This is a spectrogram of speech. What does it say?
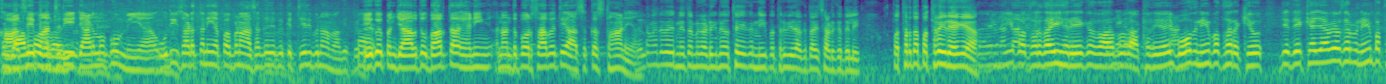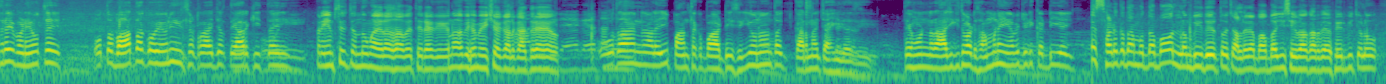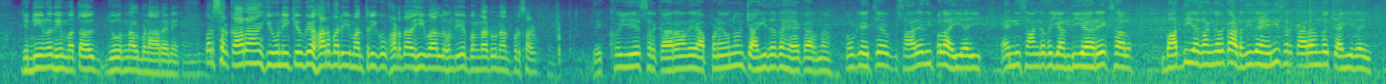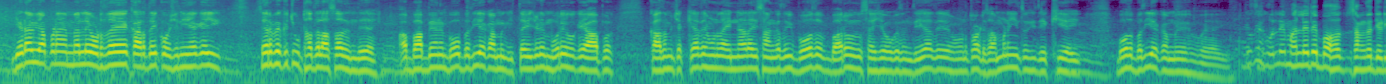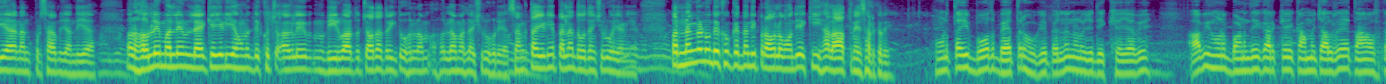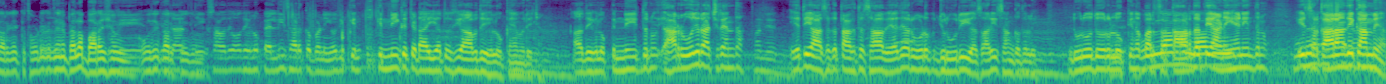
ਖਾਲਸੇ ਪੰਥ ਦੀ ਜਨਮ ਭੂਮੀ ਆ ਉਹਦੀ ਸੜਕ ਨਹੀਂ ਆਪਾਂ ਬਣਾ ਸਕਦੇ ਫਿਰ ਕਿੱਥੇ ਦੀ ਬਣਾਵਾਂਗੇ? ਇਹ ਕੋਈ ਪੰਜਾਬ ਤੋਂ ਬਾਹਰ ਤਾਂ ਹੈ ਨਹੀਂ ਅਨੰਦਪੁਰ ਸਾਹਿਬ ਇਤਿਹਾਸਕ ਸਥਾਨ ਆ। ਦੇ ਨਿਤਨ ਗੜਗ ਨੇ ਉੱਥੇ ਇੱਕ ਨੀਂਹ ਪੱਥਰ ਵੀ ਰੱਖਤਾ ਸੀ ਸੜਕ ਦੇ ਲਈ। ਪੱਥਰ ਤਾਂ ਪੱਥਰ ਹੀ ਰਹਿ ਗਿਆ। ਨੀਂਹ ਪੱਥਰ ਦਾ ਹੀ ਹਰੇਕ ਆਪ ਰੱਖਦੇ ਆ ਜੀ ਬਹੁਤ ਨੀਂਹ ਪੱਥਰ ਰੱਖਿਓ। ਜੇ ਦੇਖਿਆ ਜਾਵੇ ਉਹ ਸਿਰਫ ਨੀਂਹ ਪੱਥਰ ਹੀ ਬਣੇ ਉੱਥੇ। ਉਸ ਤੋਂ ਬਾਅਦ ਤਾਂ ਕੋਈ ਉਹ ਨਹੀਂ ਸਟਰਕਚਰ ਤਿਆਰ ਕੀਤਾ ਹੀ ਨਹੀਂ। ਪ੍ਰੇਮ ਸਿੰਘ ਚੰਦੂ ਮਾਇਰਾ ਸਾਹਿਬ ਇੱਥੇ ਰਹਿ ਗਏ ਉਹਨਾਂ ਵੀ ਹਮੇਸ਼ਾ ਗੱਲ ਕਰਦੇ ਰਹੇ ਹੋ। ਉਹ ਤਾਂ ਨਾਲੇ ਜੀ ਪੰਥਕ ਪਾਰਟੀ ਸੀਗੀ ਉਹਨਾਂ ਨੂੰ ਤਾਂ ਕਰਨਾ ਚਾਹੀਦਾ ਸੀ। ਤੇ ਹੁਣ ਨਾਰਾਜ਼ਗੀ ਤੁਹਾਡੇ ਸਾਹਮਣੇ ਆ ਵੀ ਜਿਹੜੀ ਕੱਢੀ ਆ ਜੀ। ਇਹ ਸੜਕ ਦਾ ਮੁੱਦਾ ਬਹੁਤ ਲੰਬੀ ਦੇਰ ਤੋਂ ਚੱਲ ਰਿਹਾ ਬਾਬਾ ਜੀ ਸੇਵਾ ਕਰ ਰਿਹਾ ਫਿਰ ਵੀ ਚਲੋ ਜਿੰਨੀ ਉਹਨਾਂ ਦੀ ਹਿੰਮਤ ਆ ਜ਼ੋਰ ਨਾਲ ਬਣਾ ਰਹੇ ਨੇ। ਪਰ ਸਰਕਾਰਾਂ ਕਿਉਂ ਨਹੀਂ ਕਿਉਂਕਿ ਹਰ ਵਾਰੀ ਮੰਤਰੀ ਕੋ ਖੜਦਾ ਇਹੀ ਵੱਲ ਹੁੰਦੀ ਹੈ ਬੰਗਾ ਟੂ ਅਨੰਦਪੁਰ ਸਾਹਿਬ ਦੇਖੋ ਜੀ ਇਹ ਸਰਕਾਰਾਂ ਦੇ ਆਪਣੇ ਉਹਨਾਂ ਨੂੰ ਚਾਹੀਦਾ ਤਾਂ ਹੈ ਕਰਨਾ ਕਿਉਂਕਿ ਇਹ 'ਚ ਸਾਰਿਆਂ ਦੀ ਭਲਾਈ ਆ ਜੀ। ਇੰਨੀ ਸੰਗਤ ਜਾਂਦੀ ਆ ਹਰੇਕ ਸਾਲ ਵੱਧਦੀ ਆ ਸੰਗਤ ਘਟਦੀ ਤਾਂ ਹੈ ਨਹੀਂ ਸਰਕਾਰਾਂ ਨੂੰ ਤਾਂ ਚਾਹੀਦਾ ਜੀ। ਜਿਹੜਾ ਵੀ ਆਪਣਾ ਐਮਐਲਏ ਉੱਠਦਾ ਇਹ ਕਰਦੇ ਕੁਝ ਨਹੀਂ ਹੈਗੇ ਜੀ। ਸਿਰਫ ਇੱਕ ਝੂਠਾ ਦਿਲਾਸਾ ਦਿੰਦੇ ਆ ਆ ਬਾਬਿਆਂ ਨੇ ਬਹੁਤ ਵਧੀਆ ਕੰਮ ਕੀਤਾ ਜੀ ਜਿਹੜੇ ਮੋਹਰੇ ਹੋ ਕੇ ਆਪ ਕਦਮ ਚੱਕਿਆ ਤੇ ਹੁਣ ਐਨਆਰਆਈ ਸੰਗਤ ਵੀ ਬਹੁਤ ਬਾਹਰੋਂ ਸਹਿਯੋਗ ਦਿੰਦੀ ਆ ਤੇ ਹੁਣ ਤੁਹਾਡੇ ਸਾਹਮਣੇ ਹੀ ਤੁਸੀਂ ਦੇਖੀ ਆ ਜੀ ਬਹੁਤ ਵਧੀਆ ਕੰਮ ਇਹ ਹੋਇਆ ਜੀ। ਕਿਉਂਕਿ ਹੋਲੇ ਮਹੱਲੇ ਤੇ ਬਹੁਤ ਸੰਗਤ ਜਿਹੜੀ ਆ ਅਨੰਦਪੁਰ ਸਾਹਿਬ ਨੂੰ ਜਾਂਦੀ ਆ ਔਰ ਹੋਲੇ ਮਹੱਲੇ ਨੂੰ ਲੈ ਕੇ ਜਿਹੜੀ ਆ ਹੁਣ ਦੇਖੋ ਚ- ਅਗਲੇ ਵੀਰਵਾਰ ਤੋਂ 14 ਤਰੀਕ ਤੋਂ ਹੋਲਾ ਹੋਲਾ ਮਹੱਲਾ ਸ਼ੁਰੂ ਹੋ ਰਿਹਾ। ਸੰਗਤਾਂ ਜਿਹੜੀਆਂ ਪਹਿਲਾਂ ਦੋ ਦਿਨ ਸ਼ੁਰੂ ਹੋ ਜਾਣੀਆਂ ਪਰ ਲੰਘਣ ਨੂੰ ਦੇਖੋ ਕਿਦਾਂ ਦੀ ਪ੍ਰੋਬਲਮ ਆਉਂਦੀ ਹੈ ਕੀ ਹਾਲਾਤ ਨੇ ਸੜਕ ਦੇ? ਹੁਣ ਤਾਂ ਹੀ ਬਹੁਤ ਬਿਹਤਰ ਹੋ ਗਏ ਪਹਿਲਾਂ ਨਾਲੋਂ ਜੇ ਦੇਖਿਆ ਜਾਵੇ। ਆ ਵੀ ਹੁਣ ਬਣਦੇ ਕਰਕੇ ਕੰਮ ਚੱਲ ਰਿਹਾ ਤਾਂ ਉਸ ਕਰਕੇ ਇੱਕ ਥੋੜੇ ਕੁ ਦਿਨ ਪਹਿਲਾਂ ਬਾਰਿਸ਼ ਹੋਈ ਉਹਦੇ ਕਰਕੇ ਦੇਖ ਸਕਦੇ ਹੋ ਉਹ ਦੇਖ ਲਓ ਪਹਿਲੀ ਸੜਕ ਬਣੀ ਉਹਦੀ ਕਿੰਨ- ਕਿੰਨੀ ਕੁ ਚੜਾਈ ਆ ਤੁਸੀਂ ਆਪ ਦੇਖ ਲਓ ਕੈਮਰੇ 'ਚ। ਆ ਦੇਖ ਲਓ ਕਿੰਨੀ ਇਧਰ ਨੂੰ ਹਰ ਰੋਜ਼ ਰਸ਼ ਰਹਿੰਦਾ। ਇਹ ਇਤਿਹਾਸਕ ਤਖਤ ਸਾਹਿਬ ਹੈ ਤੇ ਰੋਡ ਜ਼ਰੂਰੀ ਆ ਸਾਰੀ ਸੰਗਤ ਲਈ। ਦੂਰੋਂ ਦੂਰੋਂ ਲੋਕੀ ਨਾ ਪਰ ਸਰਕਾਰ ਦਾ ਧਿਆਨ ਹੀ ਹੈ ਨਹੀਂ ਇਧਰ ਨੂੰ ਇਹ ਸਰਕਾਰਾਂ ਦੇ ਕੰਮ ਆ।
